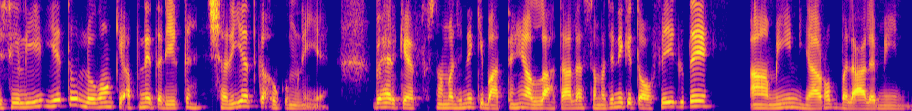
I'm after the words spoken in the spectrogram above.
इसीलिए ये तो लोगों के अपने तरीके हैं, शरीयत का हुक्म नहीं है। बहर कैफ, समझने की बातें हैं। अल्लाह ताला समझने की तौफीक दे। आमीन या रब्बल आलमीन।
